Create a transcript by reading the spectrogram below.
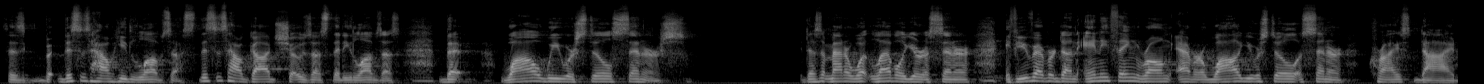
says, But this is how he loves us. This is how God shows us that he loves us. That while we were still sinners, it doesn't matter what level you're a sinner, if you've ever done anything wrong ever while you were still a sinner, Christ died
